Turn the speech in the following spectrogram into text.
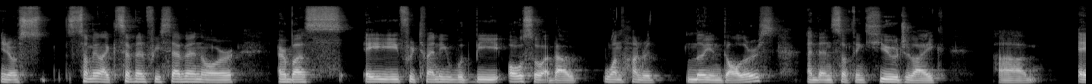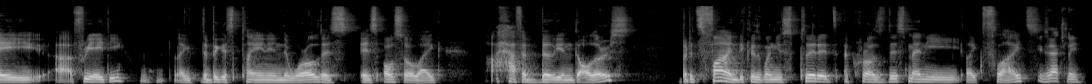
you know something like 737 or Airbus A320 would be also about 100 million dollars, and then something huge like um, a uh, 380, like the biggest plane in the world, is is also like half a billion dollars. But it's fine because when you split it across this many like flights, exactly,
